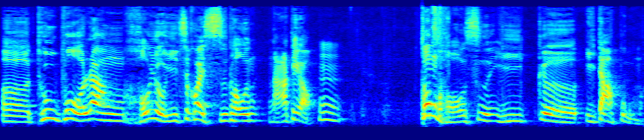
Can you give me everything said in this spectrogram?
呃突破，让侯友谊这块石头拿掉？嗯。公投是一个一大步嘛，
